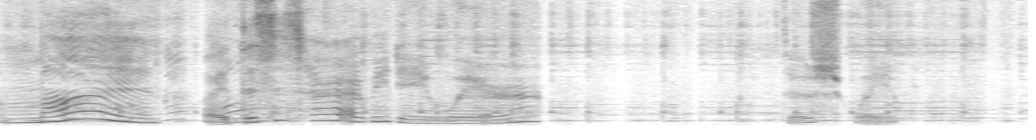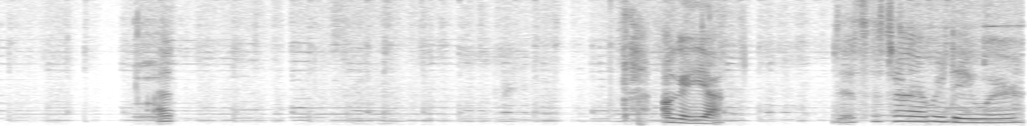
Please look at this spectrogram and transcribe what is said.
Come on. Wait, this is her everyday wear. This, wait. Okay, yeah. This is her everyday wear.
